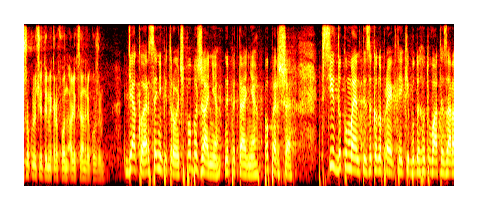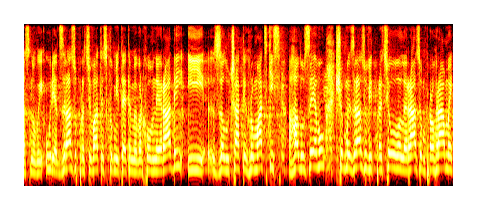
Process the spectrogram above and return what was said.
Прошу включити мікрофон Олександрі Кужель. Дякую, Арсеній Петрович. Побажання, не питання. По-перше, всі документи, законопроекти, які буде готувати зараз новий уряд, зразу працювати з комітетами Верховної Ради і залучати громадськість галузеву, щоб ми зразу відпрацьовували разом програми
